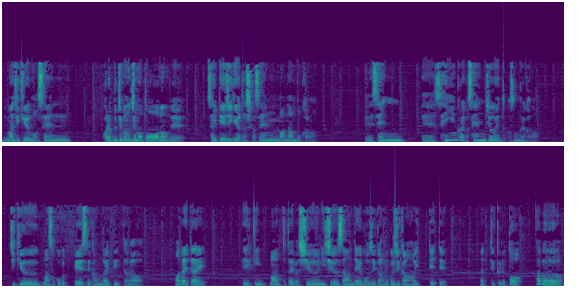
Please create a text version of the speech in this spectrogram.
まあ時給も1000、これ自分の地元なので、最低時給は確か1000、まあ何ぼかな。えー、1000、えー、1000円くらいか、1010円とかそんぐらいかな。時給、まあそこベースで考えていったら、まあ大体、平均、まあ例えば週2週3で5時間、6時間入ってって、なってくると、多分、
